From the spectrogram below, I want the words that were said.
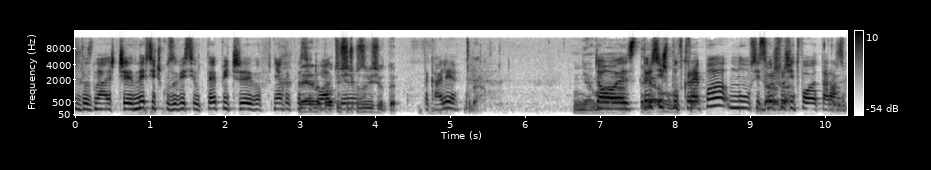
Да знаеш, че не всичко зависи от теб и че в някаква не, ситуация... Не, напротив, всичко зависи от теб. Така ли е? Да. Няма... Тоест, търсиш подкрепа, но си свършваш да, да. и твоята работа.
